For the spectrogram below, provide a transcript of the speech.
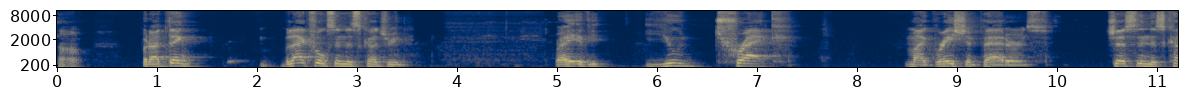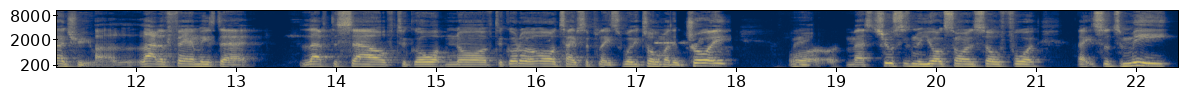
Uh, but I think black folks in this country, right? If you you track migration patterns just in this country, a lot of families that left the South to go up north, to go to all types of places. Whether you're talking about Detroit, right. or Massachusetts, New York, so on and so forth. Like so, to me,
